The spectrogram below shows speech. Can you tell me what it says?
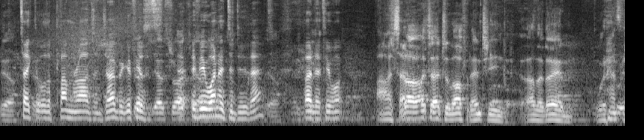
Yeah, take yeah. all the plum rides in Joburg if, he Yeah, was, yeah, that's right, if yeah. wanted to do that. But if you want, I would say, No, I had to laugh at Anthony the other day, and when when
